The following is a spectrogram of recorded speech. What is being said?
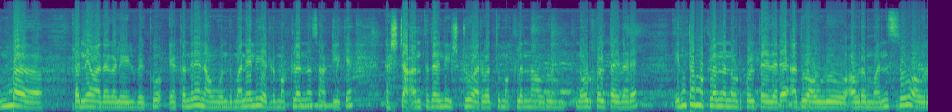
ತುಂಬ ಧನ್ಯವಾದಗಳು ಹೇಳಬೇಕು. ಯಾಕಂದರೆ ನಾವು ಒಂದು ಮನೇಲಿ ಎರಡು ಮಕ್ಕಳನ್ನು ಸಾಕಲಿಕ್ಕೆ ಕಷ್ಟ. ಅಂಥದ್ರಲ್ಲಿ ಇಷ್ಟು ಅರವತ್ತು ಮಕ್ಕಳನ್ನು ಅವರು ನೋಡ್ಕೊಳ್ತಾ ಇದ್ದಾರೆ. ಇಂಥ ಮಕ್ಕಳನ್ನ ನೋಡ್ಕೊಳ್ತಾ ಇದ್ದಾರೆ. ಅದು ಅವರು, ಅವರ ಮನಸ್ಸು, ಅವರ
